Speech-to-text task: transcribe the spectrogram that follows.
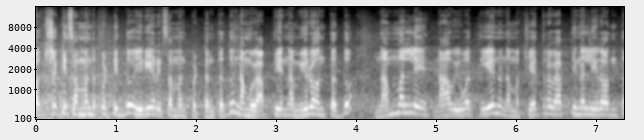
ಪಕ್ಷಕ್ಕೆ ಸಂಬಂಧಪಟ್ಟಿದ್ದು, ಹಿರಿಯರಿಗೆ ಸಂಬಂಧಪಟ್ಟಂಥದ್ದು, ನಮ್ಮ ವ್ಯಾಪ್ತಿಯನ್ನು ಮೀರೋವಂಥದ್ದು, ನಮ್ಮಲ್ಲಿ ನಾವು ಇವತ್ತು ಏನು ನಮ್ಮ ಕ್ಷೇತ್ರ ವ್ಯಾಪ್ತಿನಲ್ಲಿ ಇರೋವಂಥ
